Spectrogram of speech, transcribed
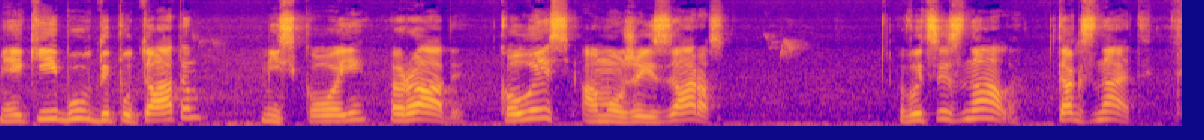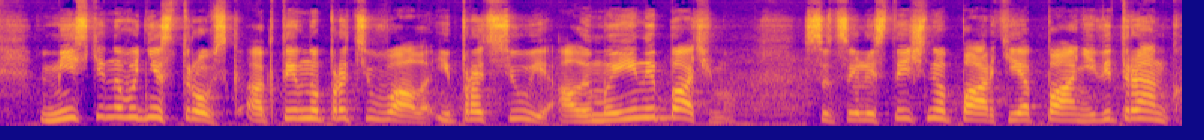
який був депутатом міської ради. Колись, а може і зараз. Ви це знали? Так знаєте. В місті Новодністровськ активно працювала і працює, але ми її не бачимо. Соціалістична партія пані Вітренко.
